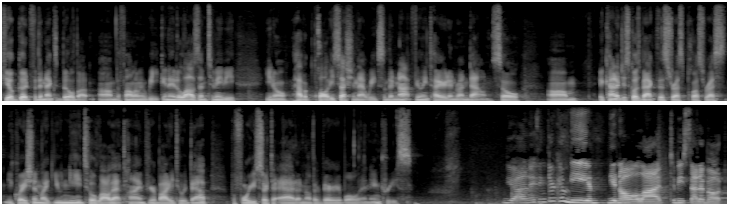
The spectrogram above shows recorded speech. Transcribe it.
feel good for the next build up um, the following week. And it allows them to maybe you know have a quality session that week so they're not feeling tired and run down so um, it kind of just goes back to the stress plus rest equation. Like you need to allow that time for your body to adapt before you start to add another variable and increase. Yeah, and I think there can be, you know, a lot to be said about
